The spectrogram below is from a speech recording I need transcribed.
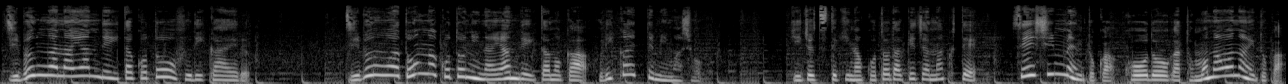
自分が悩んでいたことを振り返る。自分はどんなことに悩んでいたのか振り返ってみましょう。技術的なことだけじゃなくて精神面とか行動が伴わないとか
